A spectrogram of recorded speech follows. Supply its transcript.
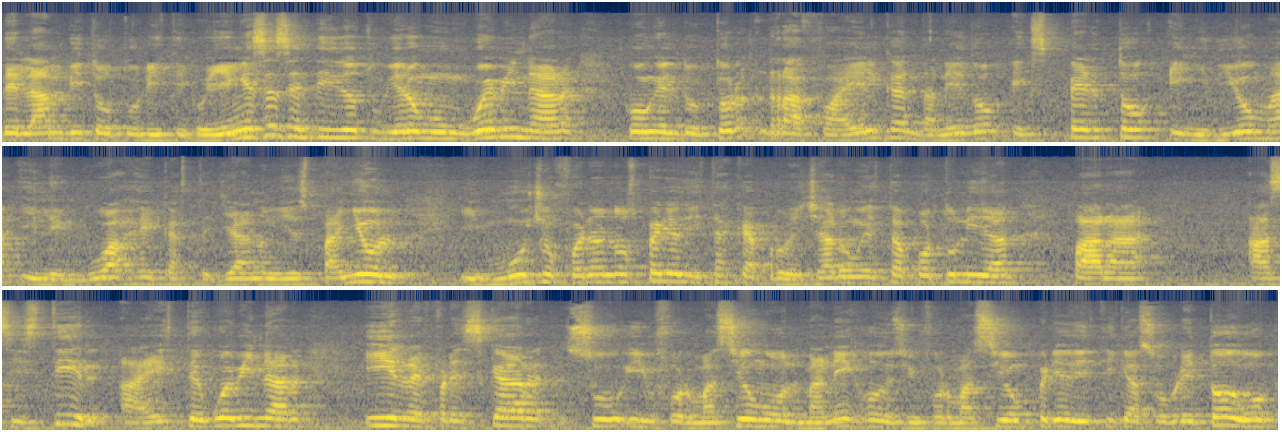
del ámbito turístico. Y en ese sentido tuvieron un webinar con el doctor Rafael Cantanedo, experto en idioma y lenguaje castellano y español. Y muchos fueron los periodistas que aprovecharon esta oportunidad para asistir a este webinar y refrescar su información o el manejo de su información periodística, sobre todo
